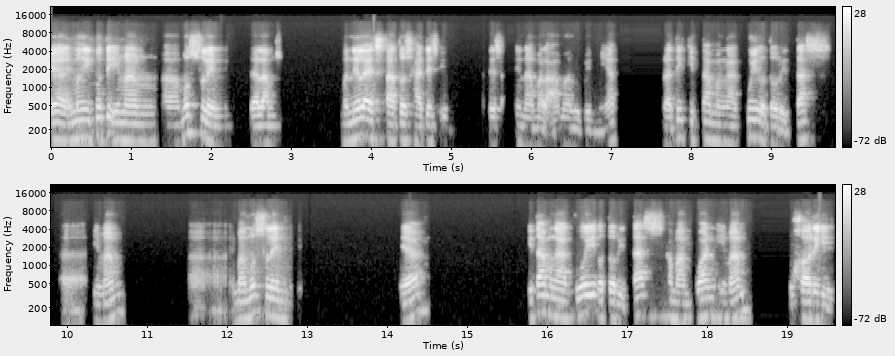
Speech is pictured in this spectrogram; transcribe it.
ya mengikuti Imam uh, Muslim dalam menilai status hadis ini, hadis inamal amalu niat, berarti kita mengakui otoritas uh, imam uh, imam muslim. Ya. Kita mengakui otoritas kemampuan imam bukhari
